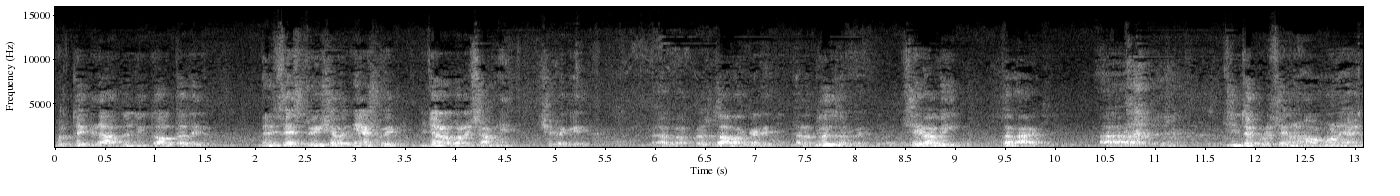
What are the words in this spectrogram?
প্রত্যেক রাজনৈতিক দল তাদের ম্যানিফেস্টো হিসাবে নিয়ে আসবে জনগণের সামনে সেটাকে প্রস্তাব আকারে তারা তুলে ধরবে সেভাবেই তারা চিন্তা করেছেন আমার মনে হয়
